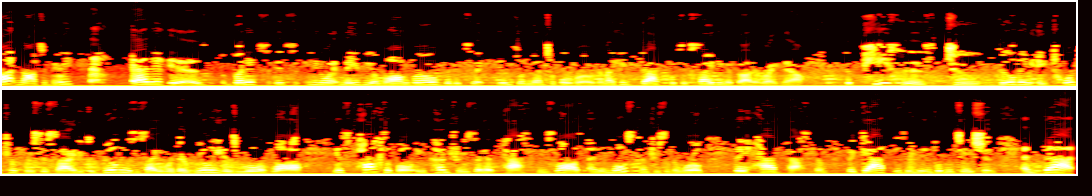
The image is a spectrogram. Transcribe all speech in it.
ought not to be. Uh, and it is, but it's, it's, you know, it may be a long road, but it's an implementable road. And I think that's what's exciting about it right now. The pieces to building a torture-free society, to building a society where there really is rule of law, is possible in countries that have passed these laws. And in most countries in the world, they have passed them. The gap is in the implementation, and that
